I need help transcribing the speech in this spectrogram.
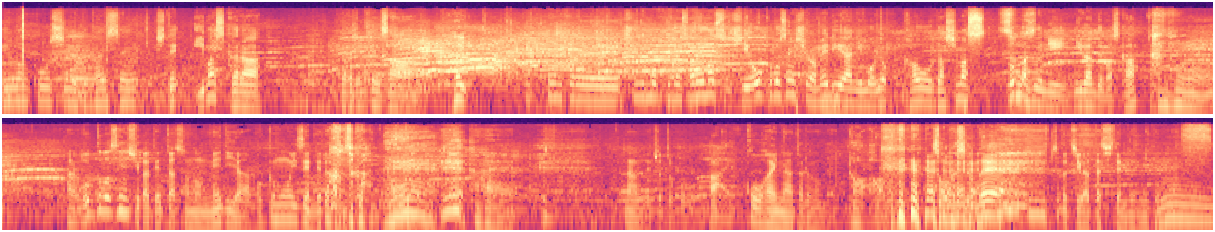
1甲子園で対戦していますから中島健さん、はい、本当にこれ注目もされますし大久保選手はメディアにもよく顔を出します。どんなふうに睨んでますか？あのあの大久保選手が出たそのメディア僕も以前出たことがあって、えー、はい。なのでちょっとこう、はい、後輩に当たるのであはそうですよね。ちょっと違った視点で見てます。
